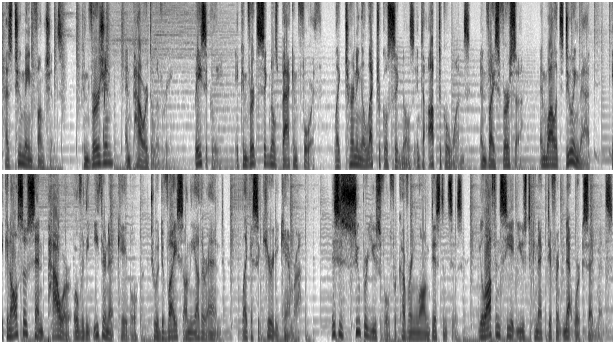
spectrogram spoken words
has two main functions, conversion and power delivery. Basically, it converts signals back and forth, like turning electrical signals into optical ones, and vice versa. And while it's doing that, it can also send power over the Ethernet cable to a device on the other end, like a security camera. This is super useful for covering long distances. You'll often see it used to connect different network segments,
